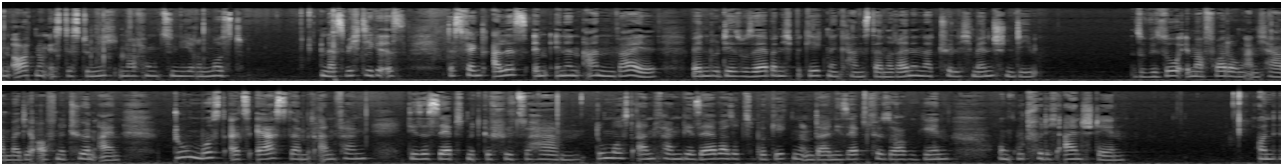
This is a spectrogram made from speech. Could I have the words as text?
in Ordnung ist, dass du nicht immer funktionieren musst. Und das Wichtige ist, das fängt alles im Innen an, weil wenn du dir so selber nicht begegnen kannst, dann rennen natürlich Menschen, die sowieso immer Forderungen an dich haben, bei dir offene Türen ein. Du musst als Erste damit anfangen, dieses Selbstmitgefühl zu haben. Du musst anfangen, dir selber so zu begegnen und da in die Selbstfürsorge gehen und gut für dich einstehen. Und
